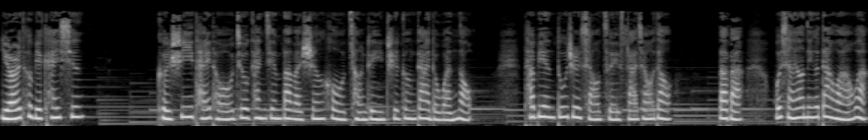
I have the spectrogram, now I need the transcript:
女儿特别开心。可是，一抬头就看见爸爸身后藏着一只更大的玩偶，他便嘟着小嘴撒娇道：“爸爸，我想要那个大娃娃。”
